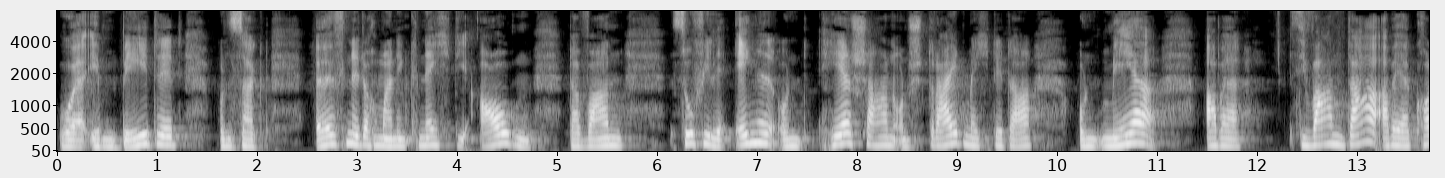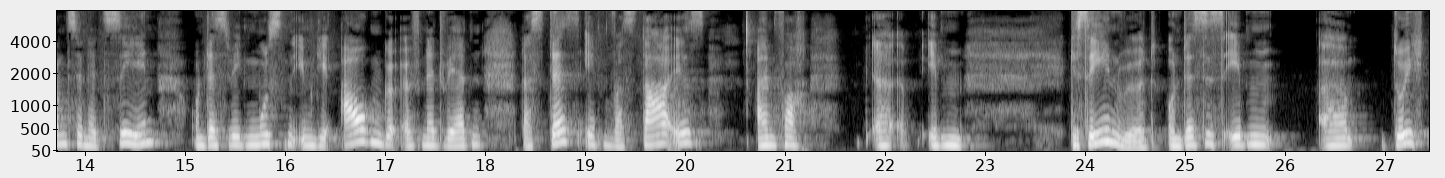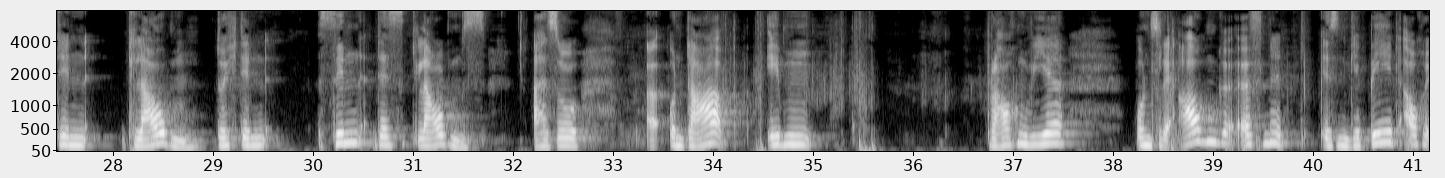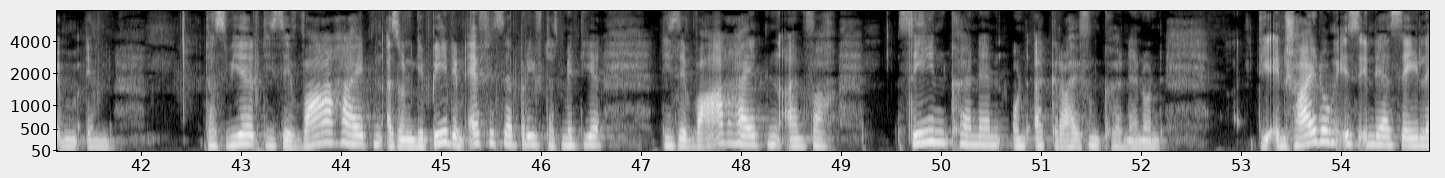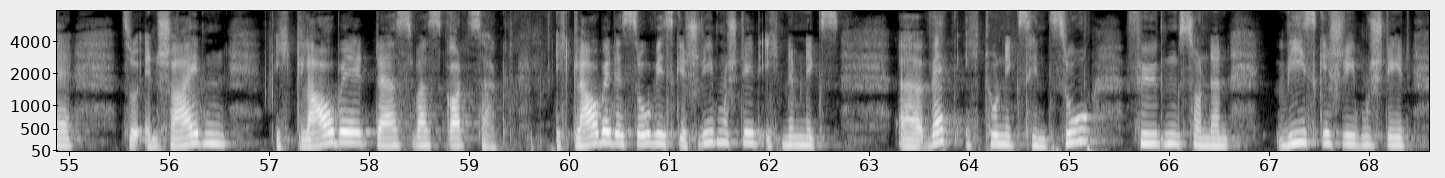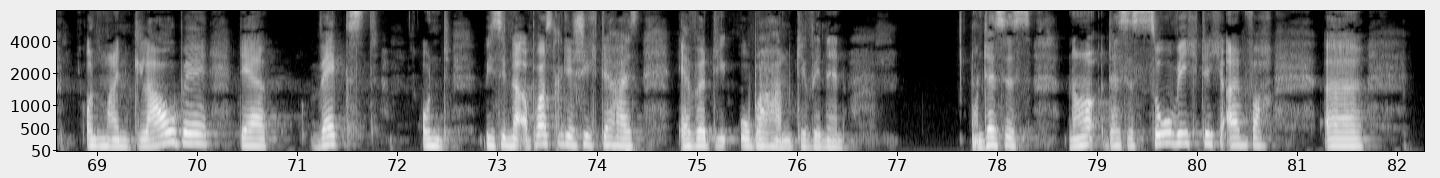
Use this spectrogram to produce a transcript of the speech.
wo er eben betet und sagt, öffne doch meinen Knecht die Augen. Da waren so viele Engel und Heerscharen und Streitmächte da und mehr, aber sie waren da, aber er konnte sie nicht sehen und deswegen mussten ihm die Augen geöffnet werden, dass das eben, was da ist, einfach äh, eben gesehen wird. Und das ist eben äh, durch den Glauben, durch den Sinn des Glaubens. Also, äh, und da eben brauchen wir unsere Augen geöffnet, ist ein Gebet auch im, im dass wir diese Wahrheiten, also ein Gebet im Epheserbrief, dass mit dir diese Wahrheiten einfach sehen können und ergreifen können. Und die Entscheidung ist in der Seele zu entscheiden, ich glaube das, was Gott sagt. Ich glaube das so, wie es geschrieben steht. Ich nehme nichts äh, weg, ich tu nichts hinzufügen, sondern wie es geschrieben steht. Und mein Glaube, der wächst und wie es in der Apostelgeschichte heißt, er wird die Oberhand gewinnen. Und das ist, no, das ist so wichtig einfach. Äh,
